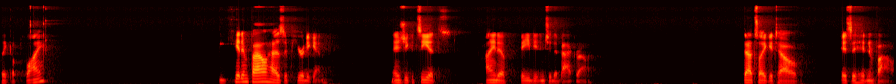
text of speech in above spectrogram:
click apply. The hidden file has appeared again. As you can see, it's kind of faded into the background. That's how you can tell it's a hidden file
